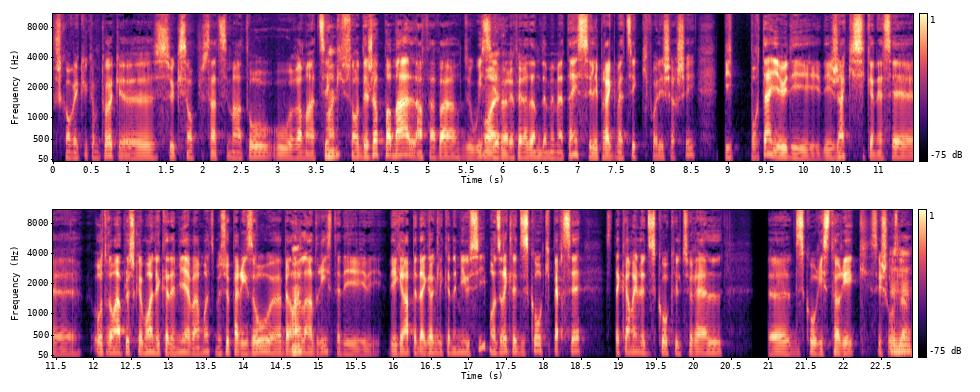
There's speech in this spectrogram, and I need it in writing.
je suis convaincu comme toi que ceux qui sont plus sentimentaux ou romantiques Ouais. sont déjà pas mal en faveur du oui s'il y avait un référendum demain matin. C'est les pragmatiques qu'il faut aller chercher. Puis pourtant, il y a eu des, des gens qui s'y connaissaient euh, autrement plus que moi en économie avant moi. M. Parizeau, euh, Bernard Ouais. Landry, c'était des, des- des grands pédagogues de l'économie aussi. Mais on dirait que le discours qui perçait, c'était quand même le discours culturel, euh, discours historique, ces choses-là, Mhm.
